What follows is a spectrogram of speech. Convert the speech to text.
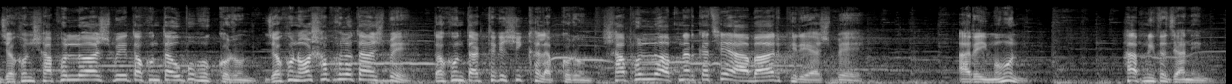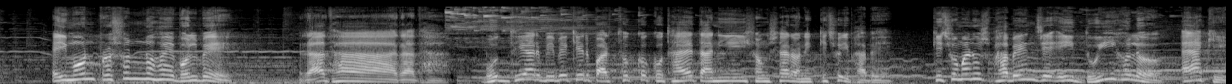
যখন সাফল্য আসবে, তখন তা উপভোগ করুন। যখন অসফলতা আসবে, তখন তার থেকে শিক্ষা লাভ করুন। সাফল্য আপনার কাছে আবার ফিরে আসবে। আর এই মন আপনি তো জানেন। এই মন প্রসন্ন হয়ে বলবে, রাধা রাধা। বুদ্ধি আর বিবেকের পার্থক্য কোথায় তা নিয়ে এই সংসার অনেক কিছুই ভাবে। কিছু মানুষ ভাবেন যে এই দুই হলো একই।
